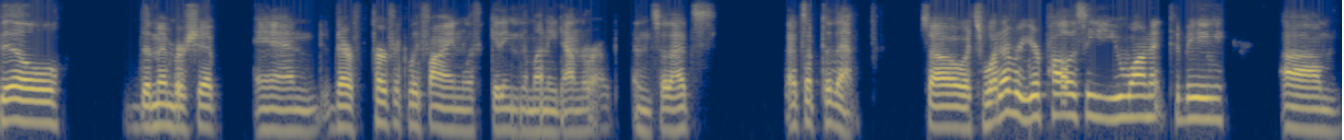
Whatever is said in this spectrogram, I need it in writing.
bill the membership and they're perfectly fine with getting the money down the road. And so that's that's up to them. So it's whatever your policy you want it to be. Um,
